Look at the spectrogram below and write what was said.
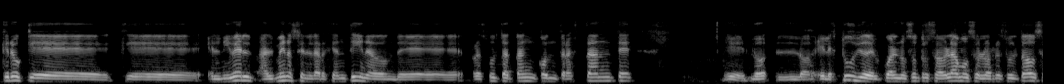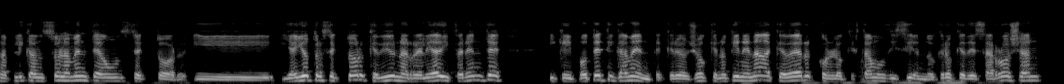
Creo que, que el nivel, al menos en la Argentina, donde resulta tan contrastante, eh, el estudio del cual nosotros hablamos o los resultados aplican solamente a un sector y, y, hay otro sector que vive una realidad diferente y que hipotéticamente, creo yo, que no tiene nada que ver con lo que estamos diciendo, creo que desarrollan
